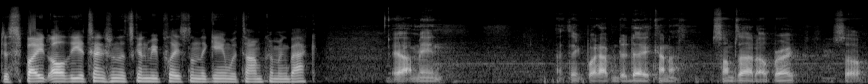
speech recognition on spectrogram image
despite all the attention that's going to be placed on the game with Tom coming back? Yeah, I mean, I think what happened today kind of sums that up, right? So,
